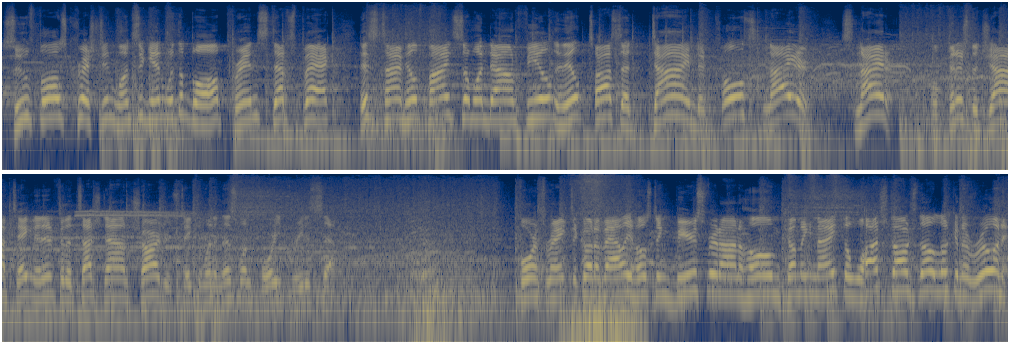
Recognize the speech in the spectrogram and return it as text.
Sioux Falls Christian once again with the ball. Prinz steps back. This time he'll find someone downfield and he'll toss a dime to Cole Snyder. Snyder will finish the job taking it in for the touchdown. Chargers take the win in this one 43 to 7. Fourth ranked Dakota Valley hosting Beresford on homecoming night. The Watchdogs, though, looking to ruin it.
